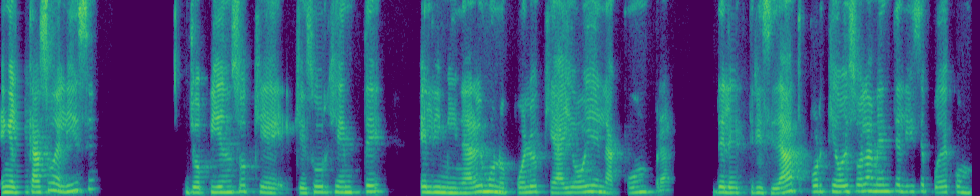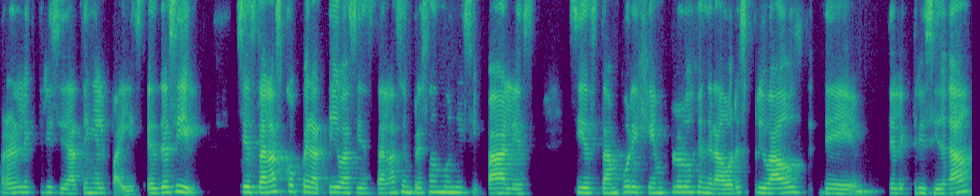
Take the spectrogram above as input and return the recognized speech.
En el caso del ICE, yo pienso que, es urgente eliminar el monopolio que hay hoy en la compra de electricidad, porque hoy solamente el ICE puede comprar electricidad en el país. Es decir, si están las cooperativas, si están las empresas municipales, si están, por ejemplo, los generadores privados de electricidad,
